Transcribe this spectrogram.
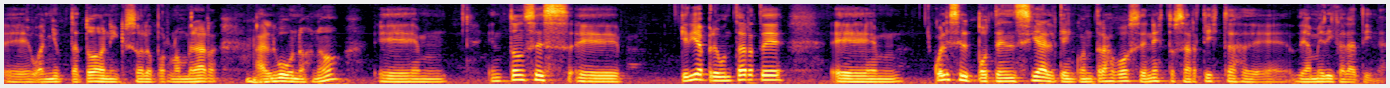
eh, Wanyuk Tatonic, solo por nombrar algunos, ¿no? Eh, entonces, eh, quería preguntarte eh, cuál es el potencial que encontrás vos en estos artistas de, de América Latina.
